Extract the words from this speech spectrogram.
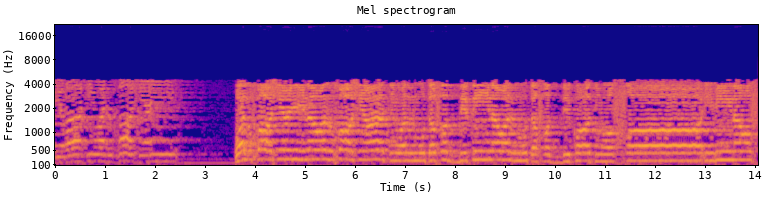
والصابرات والخاشعين. والخاشعين والخاشعات والمتصدقين والمتصدقات والصائمين والصائمات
